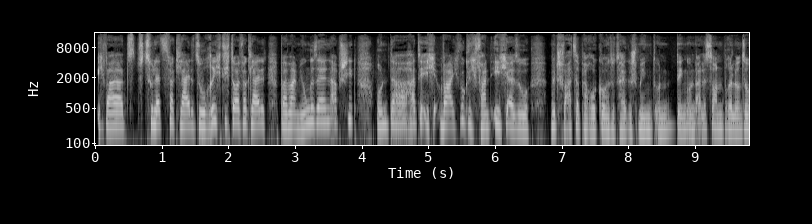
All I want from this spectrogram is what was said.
ich war zuletzt verkleidet, so richtig doll verkleidet bei meinem Junggesellenabschied und da hatte ich, war ich wirklich, fand ich, also mit schwarzer Perücke und total geschminkt und Ding und alles Sonnenbrille und so.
